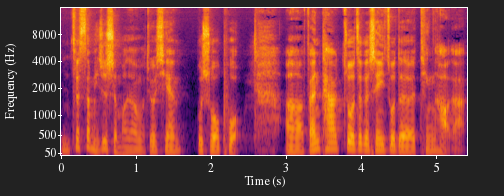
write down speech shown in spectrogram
嗯，这商品是什么呢？我就先不说破。呃，反正他做这个生意做得挺好的啊。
